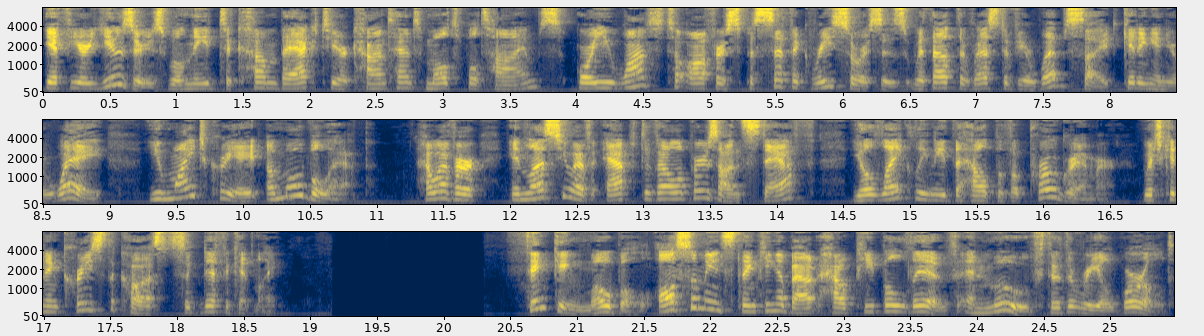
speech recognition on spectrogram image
If your users will need to come back to your content multiple times, or you want to offer specific resources without the rest of your website getting in your way, you might create a mobile app. However, unless you have app developers on staff, you'll likely need the help of a programmer, which can increase the cost significantly. Thinking mobile also means thinking about how people live and move through the real world.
